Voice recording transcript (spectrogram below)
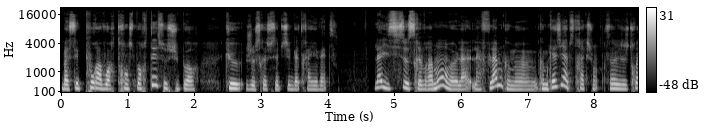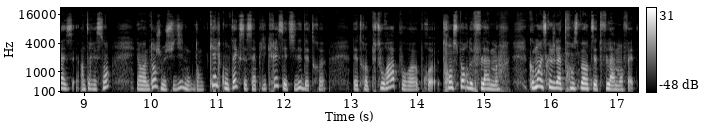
bah c'est pour avoir transporté ce support que je serais susceptible d'être chayavet. Là, ici, ce serait vraiment euh, la, flamme comme, euh, comme quasi-abstraction. Ça, je trouve intéressant. Et en même temps, je me suis dit, donc, dans quel contexte s'appliquerait cette idée d'être, d'être ptura pour, euh, transport de flamme? Comment est-ce que je la transporte, cette flamme, en fait?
